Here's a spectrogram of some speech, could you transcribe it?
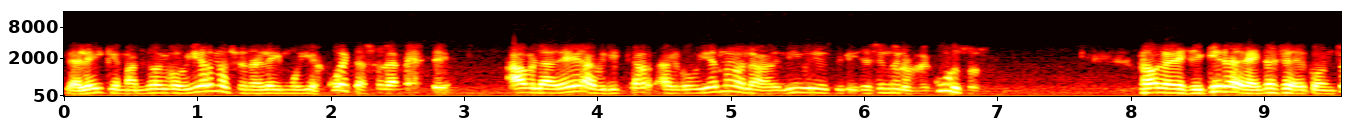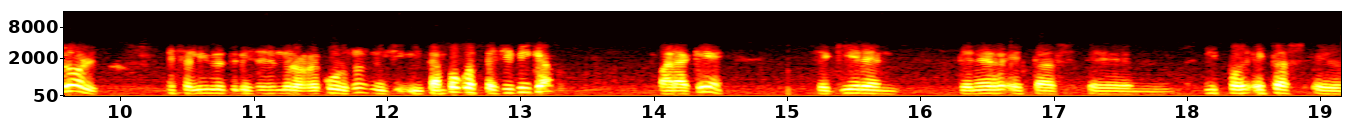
La ley que mandó el gobierno es una ley muy escueta, solamente habla de habilitar al gobierno la libre utilización de los recursos. No habla ni siquiera de la instancia de control, esa libre utilización de los recursos, y tampoco especifica para qué se quieren tener estas, eh, estas eh,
